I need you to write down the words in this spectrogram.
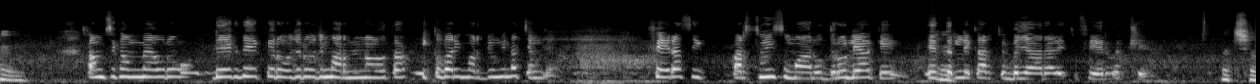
ਹੂੰ। ਕਮ ਸੇ ਕਮ ਮੈਂ ਉਹ ਦੇਖ ਦੇਖ ਕੇ ਰੋਜ਼-ਰੋਜ਼ ਮਰਨ ਨਾਲੋਂ ਤਾਂ ਇੱਕ ਵਾਰੀ ਮਰ ਜੂੰਗੀ ਨਾ ਚੰਗਾ। ਫਿਰ ਅਸੀਂ ਪਰਸੋਂ ਹੀ ਸਮਾਨ ਉਧਰੋਂ ਲਿਆ ਕੇ ਇਧਰਲੇ ਘਰ ਚ ਬਾਜ਼ਾਰ ਵਾਲੇ ਚ ਫੇਰ ਰੱਖੇ ਅੱਛਾ।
